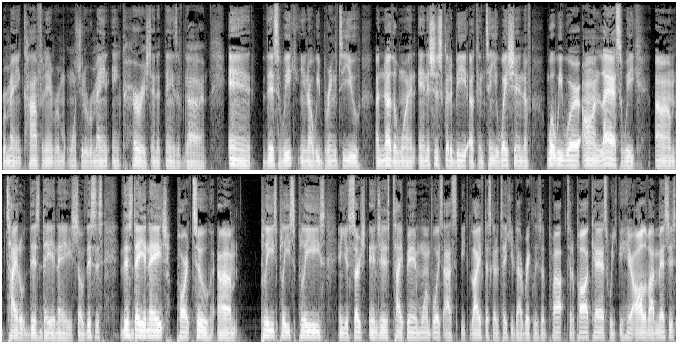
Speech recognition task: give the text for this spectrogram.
remain confident, wants you to remain encouraged in the things of God. And this week, you know, we bring to you another one, and it's just going to be a continuation of what we were on last week um, titled "This Day and Age." So this is this day and age part two. Um, please, please, please, in your search engines, type in One Voice I Speak Life. That's going to take you directly to, to the podcast where you can hear all of our messages.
